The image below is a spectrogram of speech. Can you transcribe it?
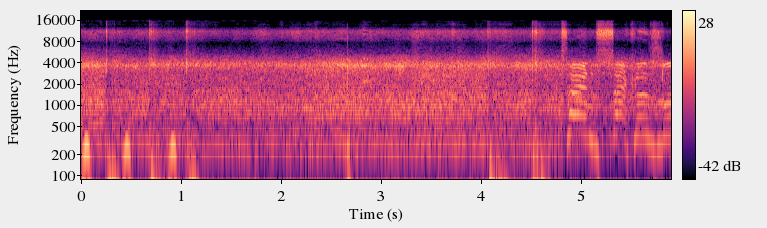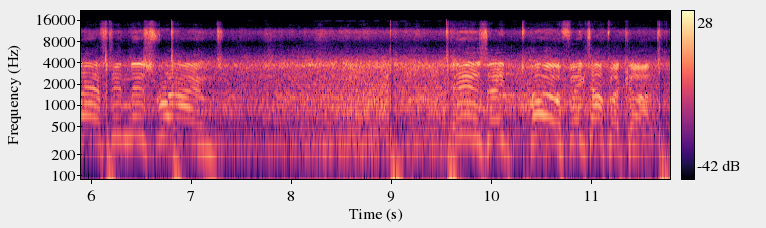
Ten seconds left in this round. Here's a perfect uppercut.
